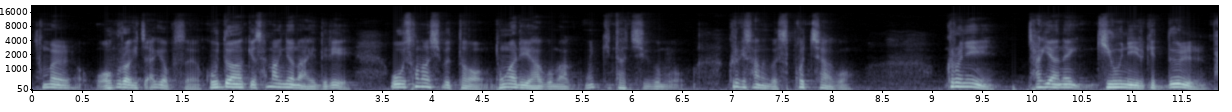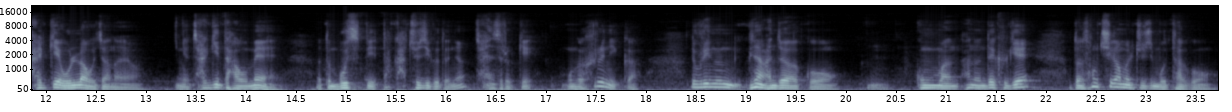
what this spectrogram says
정말 억울하기 짝이 없어요. 고등학교 3학년 아이들이 오후 서너 시부터 동아리하고 막 기타 치고 뭐 그렇게 사는 거예요. 스포츠하고. 그러니 자기 안에 기운이 이렇게 늘 밝게 올라오잖아요. 자기 다음에 어떤 모습이 딱 갖춰지거든요. 자연스럽게 뭔가 흐르니까. 근데 우리는 그냥 앉아갖고 음, 공부만 하는데 그게 어떤 성취감을 주지 못하고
